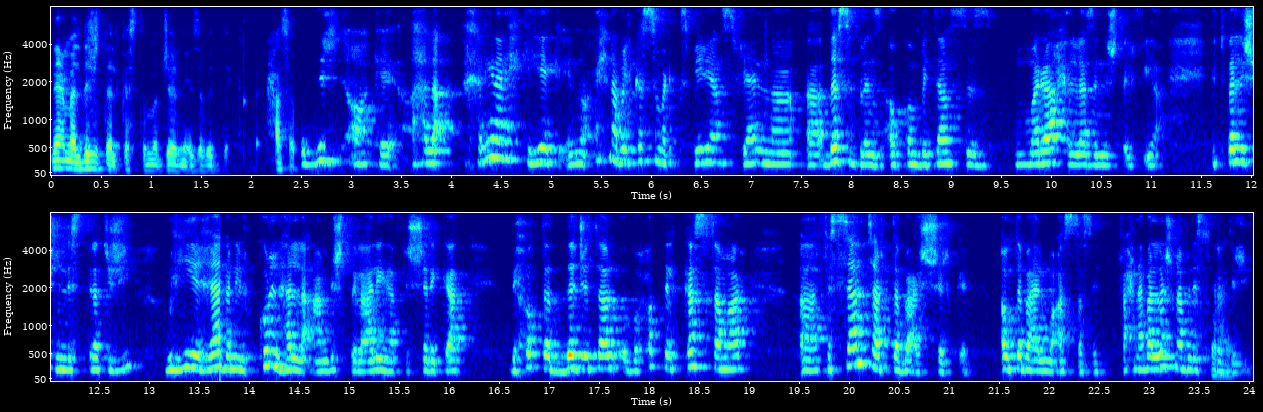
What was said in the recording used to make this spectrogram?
نعمل digital customer journey إذا بدك حسب. ال dig... okay. هلأ خلينا نحكي هيك إنه إحنا بال customer experience في عندنا disciplines أو competencies مراحل لازم نشتغل فيها. بتبلش من الاستراتيجي واللي هي غالبا الكل هلأ عم بيشتغل عليها في الشركات. بحط ال digital وبحط ال customer آه، في ال center تبع الشركة أو تبع المؤسسة. فإحنا بلشنا بالاستراتيجي.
